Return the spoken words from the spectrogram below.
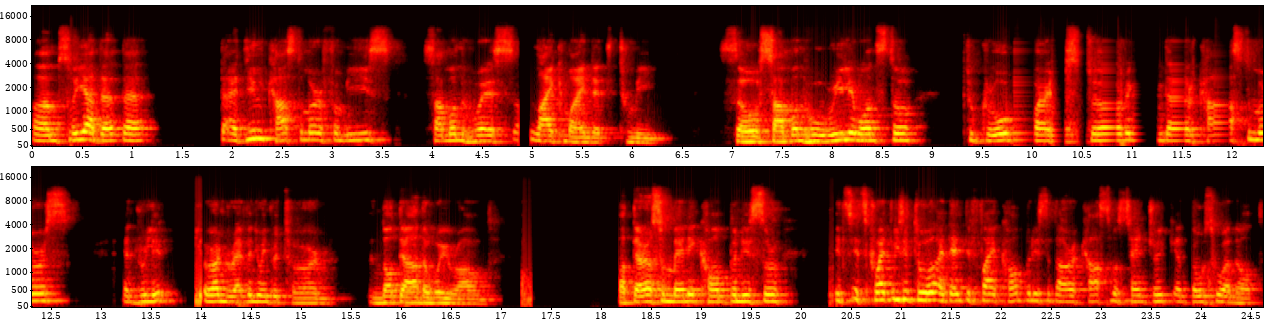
Um, so yeah, the, the, the ideal customer for me is someone who is like-minded to me. So someone who really wants to, to grow by serving their customers and really earn revenue in return, not the other way around. But there are so many companies, so it's, it's quite easy to identify companies that are customer centric and those who are not.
